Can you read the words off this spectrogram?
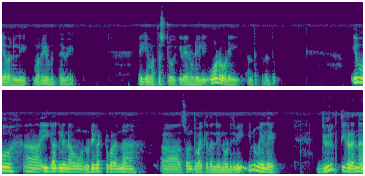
ದೇವರಲ್ಲಿ ಮೊರೆ ಇಡುತ್ತೇವೆ ಹೀಗೆ ಮತ್ತಷ್ಟು ಇವೆ ನೋಡಿ ಇಲ್ಲಿ ಓಡೋಡಿ ಅಂತಕ್ಕಂಥದ್ದು. ಇವು ಈಗಾಗಲೇ ನಾವು ನುಡಿಗಟ್ಟುಗಳನ್ನು ಸ್ವಂತ ವಾಕ್ಯದಲ್ಲಿ ನೋಡಿದ್ವಿ. ಇನ್ನು ಮೇಲೆ ದ್ವಿರುಕ್ತಿಗಳನ್ನು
